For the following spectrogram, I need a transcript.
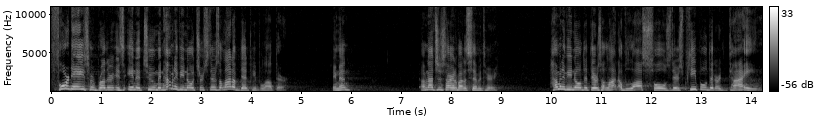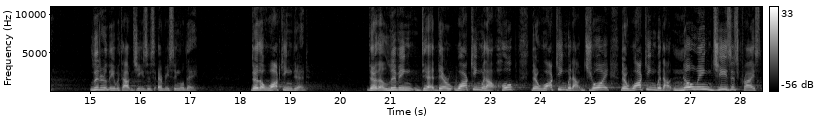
Four days her brother is in a tomb. And how many of you know, church, there's a lot of dead people out there? Amen? I'm not just talking about a cemetery. How many of you know that there's a lot of lost souls? There's people that are dying literally without Jesus every single day. They're the walking dead. They're the living dead. They're walking without hope. They're walking without joy. They're walking without knowing Jesus Christ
